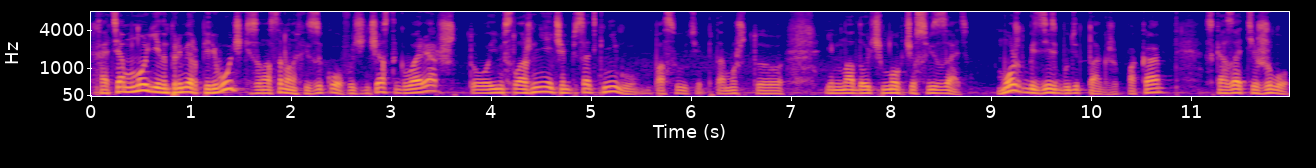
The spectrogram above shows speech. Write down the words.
Хотя многие, например, переводчики с иностранных языков очень часто говорят, что им сложнее, чем писать книгу, по сути, потому что им надо очень много чего связать. Может быть, здесь будет так же, пока сказать тяжело.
